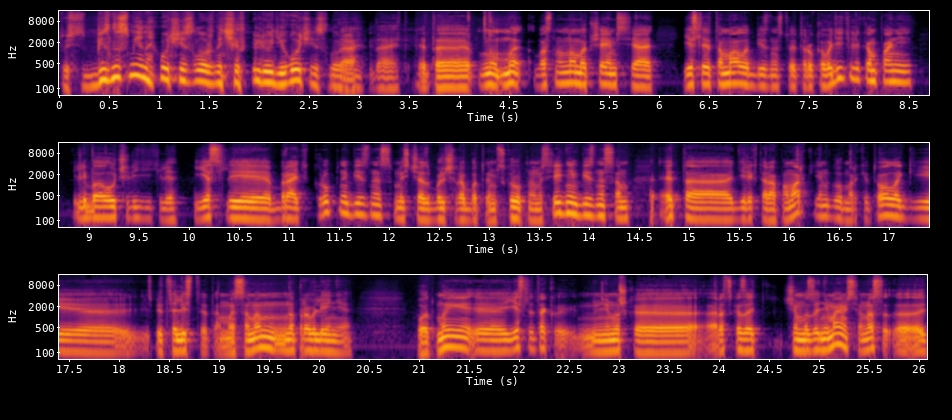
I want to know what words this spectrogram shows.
То есть бизнесмены очень сложные люди, очень сложные. Да, да. Это, это ну, мы в основном общаемся если это малый бизнес, то это руководители компаний, либо учредители. Если брать крупный бизнес, мы сейчас больше работаем с крупным и средним бизнесом. Это директора по маркетингу, маркетологи, специалисты там, SMM направления. Вот мы, э, если так немножко рассказать, чем мы занимаемся, у нас э,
